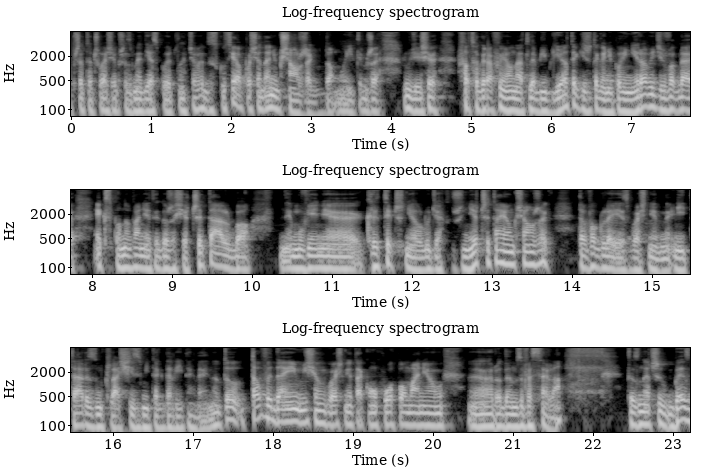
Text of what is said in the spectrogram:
przetoczyła się przez media społecznościowe dyskusja o posiadaniu książek w domu i tym, że ludzie się fotografują na tle bibliotek i że tego nie powinni robić, i w ogóle eksponowanie tego, że się czyta albo mówienie krytycznie o ludziach, którzy nie czytają książek, to w ogóle jest właśnie elitaryzm, klasizm i tak dalej, i tak dalej. No to, to wydaje mi się właśnie taką chłopomanią e, rodem z wesela. To znaczy, bez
